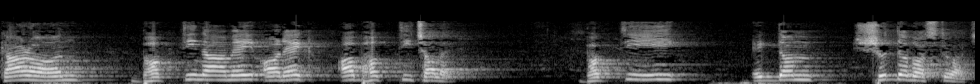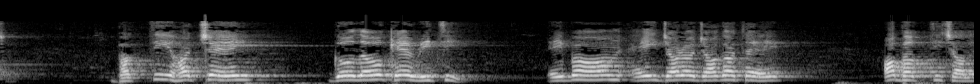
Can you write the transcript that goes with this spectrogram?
কারণ ভক্তি নামে অনেক অভক্তি চলে। ভক্তি একদম শুদ্ধ বস্তু আছে। ভক্তি হচ্ছে গোলকের রীতি এবং এই জড় জগতে অভক্তি চলে।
